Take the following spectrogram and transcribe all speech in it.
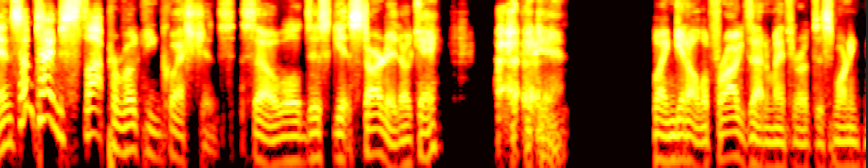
and sometimes thought provoking questions. So we'll just get started, okay? well, I can get all the frogs out of my throat this morning.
